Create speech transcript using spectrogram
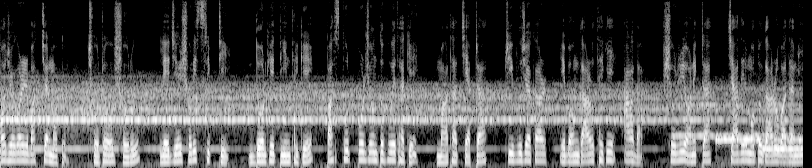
অজগরের বাচ্চার মতো। ছোট ও সরু, লেজের সরীসৃপটি দৈর্ঘ্যে তিন থেকে পাঁচ ফুট পর্যন্ত হয়ে থাকে। মাথার চ্যাপটা ত্রিভুজাকার এবং গাঢ় থেকে আলাদা। শরীরে অনেকটা চাঁদের মতো গাঢ় বাদামি,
